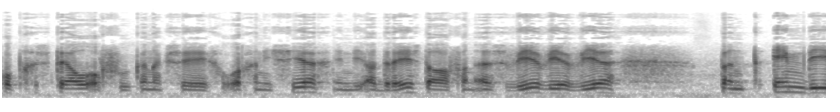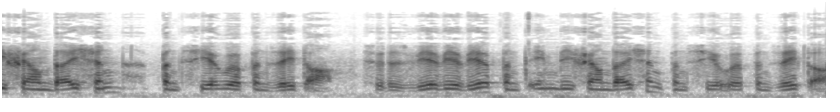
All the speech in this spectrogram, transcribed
opgestel of hoe kan ek sê georganiseer en die adres daarvan is www.mdfoundation.co.za. So dis www.mdfoundation.co.za.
